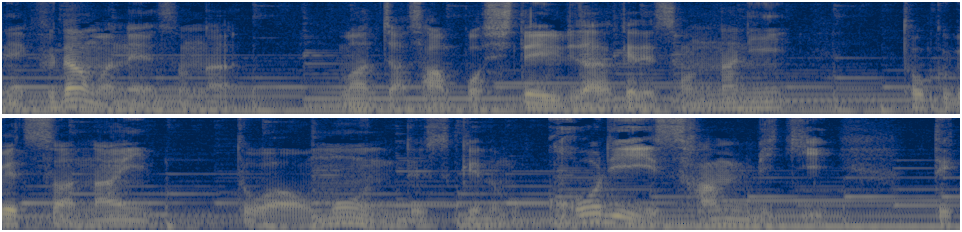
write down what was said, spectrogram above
ね普段はねそんなワンちゃん散歩しているだけでそんなに特別さはないとは思うんですけどもコリー3匹で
